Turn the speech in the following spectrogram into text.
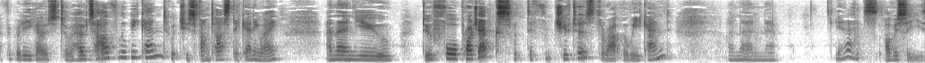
everybody goes to a hotel for the weekend, which is fantastic anyway. And then you do four projects with different tutors throughout the weekend. And then, uh, yeah, it's obviously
